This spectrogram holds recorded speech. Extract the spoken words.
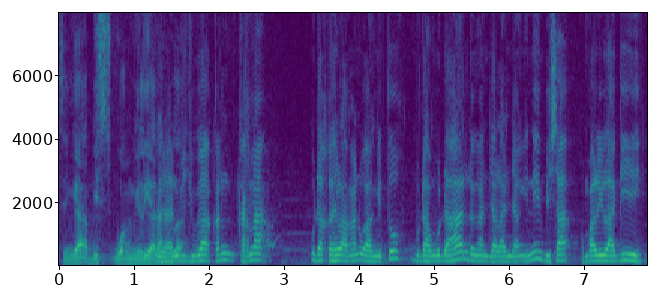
Sehingga habis uang miliaran dan juga. juga kan karena udah kehilangan uang gitu mudah-mudahan dengan jalan yang ini bisa kembali lagi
